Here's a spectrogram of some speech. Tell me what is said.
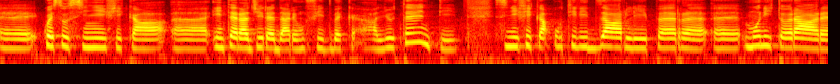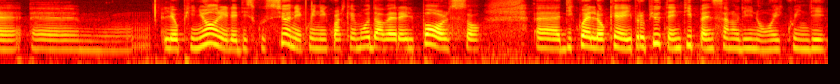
eh, questo significa eh, interagire e dare un feedback agli utenti, significa utilizzarli per eh, monitorare ehm, le opinioni, le discussioni quindi in qualche modo avere il polso eh, di quello che i propri utenti pensano di noi, quindi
